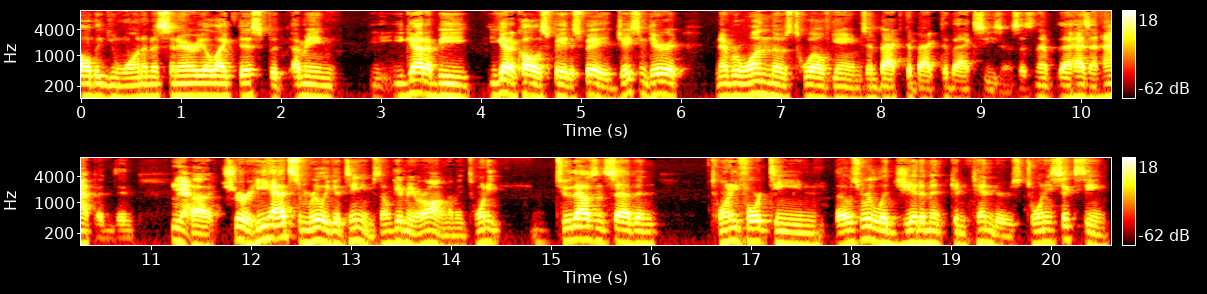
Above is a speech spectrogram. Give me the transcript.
all that you want in a scenario like this, but I mean, you got to be you got to call a spade a spade. Jason Garrett never won those 12 games in back to back to back seasons. That's never, that hasn't happened. And Yeah. uh, sure, he had some really good teams. Don't get me wrong. I mean, 20, 2007, 2014, those were legitimate contenders. 2016,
